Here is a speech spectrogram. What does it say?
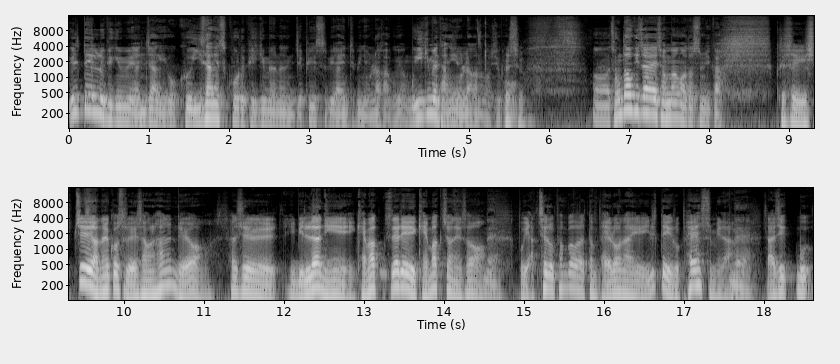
1대1로 비기면 연장이고 그 이상의 스코어로 비기면은 이제 PSV 아인투빈이 올라가고요. 뭐 이기면 당연히 올라가는 것이고. 그렇습니다. 어 정다우 기자의 전망은 어떻습니까? 글쎄요, 쉽지 않을 것으로 예상을 하는데요. 사실 이 밀란이 개막 세리의 개막전에서 네. 뭐 약체로 평가받았던 베로나에 1대 2로 패했습니다. 네. 아직 뭐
